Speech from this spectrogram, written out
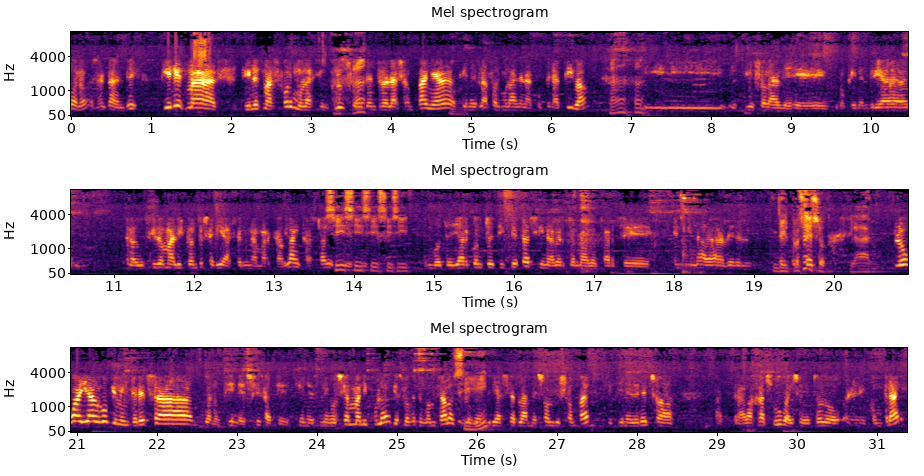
Bueno, exactamente. Tienes más tienes más fórmulas incluso Ajá. dentro de la champaña, tienes la fórmula de la cooperativa Ajá. y incluso la de lo que vendría traducido mal y pronto sería hacer una marca blanca, ¿sabes? Sí, sí, sí, sí, sí. Embotellar con tu etiqueta sin haber tomado parte en nada del, proceso. proceso. Claro. Luego hay algo que me interesa, bueno, tienes, fíjate, tienes negociar manipular, que es lo que te contaba, que sí. vendría a ser la mesón de champán, que tiene derecho a trabajar su uva y sobre todo eh, comprar.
